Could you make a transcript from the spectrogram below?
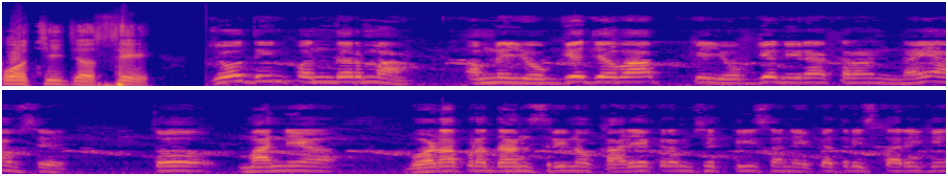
પહોંચી જશે. જો દિન પંદરમાં અમને યોગ્ય જવાબ કે યોગ્ય નિરાકરણ નહીં આવશે તો માન્ય વડાપ્રધાન શ્રીનો કાર્યક્રમ છે ત્રીસ અને એકત્રીસ તારીખે.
